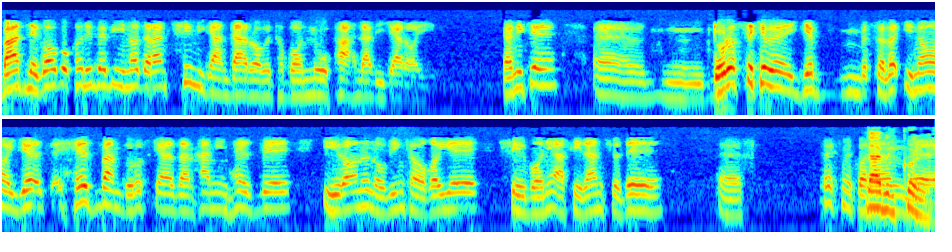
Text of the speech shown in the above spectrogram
بعد نگاه بکنید ببین اینا دارن چی میگن در رابطه با نو پهلوی گرایی یعنی که درسته که یه به اینا یه حزبم درست کردن همین حزب ایران نوین که آقای شیبانی اخیرا شده. فکر می‌کنم دبیر کلش.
